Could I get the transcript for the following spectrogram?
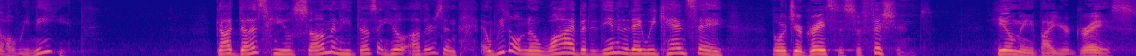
all we need. God does heal some and He doesn't heal others, and, and we don't know why, but at the end of the day, we can say, Lord, your grace is sufficient. Heal me by your grace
